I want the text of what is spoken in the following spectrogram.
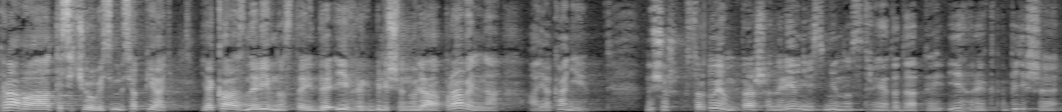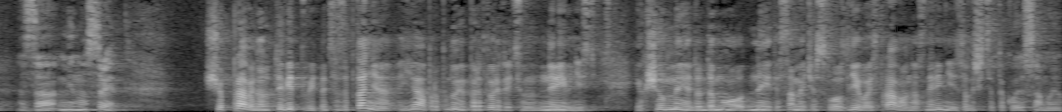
Вправа 1085. Яка з нерівностей, де y більше нуля правильна, а яка ні? Ну що ж, стартуємо. Перша нерівність мінус 3 додати y більше за мінус 3. Щоб правильно дати відповідь на це запитання, я пропоную перетворити цю нерівність. Якщо ми додамо одне і те саме число зліва і справа, у нас нерівність залишиться такою самою.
